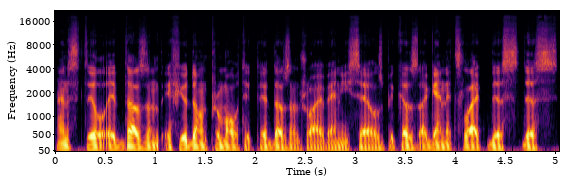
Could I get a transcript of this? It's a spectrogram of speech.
and still it doesn't. If you don't promote it, it doesn't drive any sales because again, it's like this this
